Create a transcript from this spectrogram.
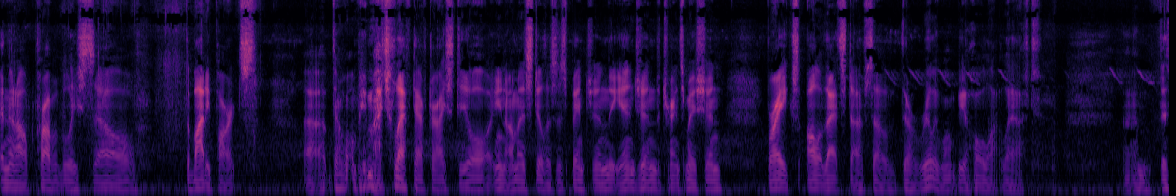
and then I'll probably sell the body parts. Uh, there won't be much left after I steal, you know, I'm going to steal the suspension, the engine, the transmission, brakes, all of that stuff. So there really won't be a whole lot left. Um, the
